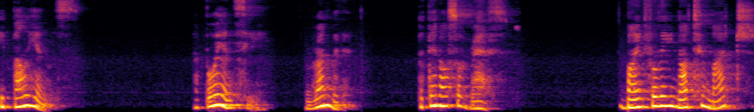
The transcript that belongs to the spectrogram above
ebullience, a buoyancy, run with it. But then also rest. Mindfully, not too much.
